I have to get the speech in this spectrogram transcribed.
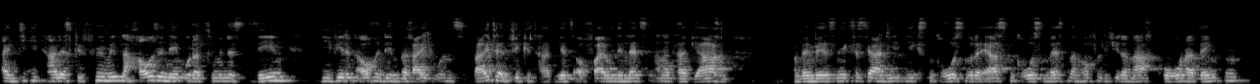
ein digitales Gefühl mit nach Hause nehmen oder zumindest sehen, wie wir denn auch in dem Bereich uns weiterentwickelt haben, jetzt auch vor allem in den letzten anderthalb Jahren. Und wenn wir jetzt nächstes Jahr an die nächsten großen oder ersten großen Messen dann hoffentlich wieder nach Corona denken,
